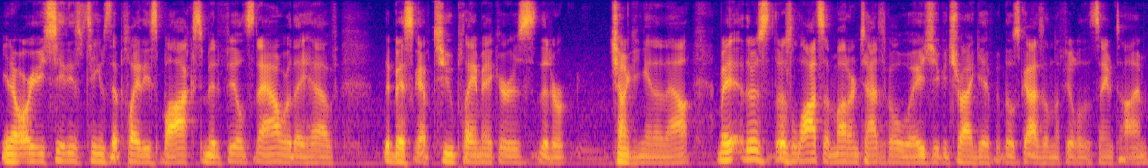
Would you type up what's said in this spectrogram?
You know, or you see these teams that play these box midfields now, where they have they basically have two playmakers that are chunking in and out. I mean, there's there's lots of modern tactical ways you could try and get those guys on the field at the same time.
